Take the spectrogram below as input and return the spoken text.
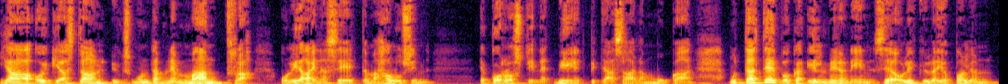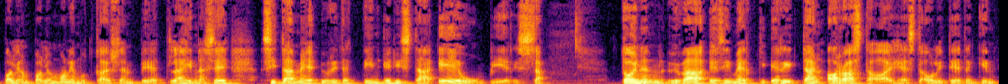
Ja oikeastaan yksi mun tämmöinen mantra oli aina se, että mä halusin ja korostin, että miehet pitää saada mukaan. Mutta tämä teepoika-ilmiö, niin se oli kyllä jo paljon, paljon, paljon monimutkaisempi. Että lähinnä se, sitä me yritettiin edistää EU-piirissä. Toinen hyvä esimerkki erittäin arasta aiheesta oli tietenkin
